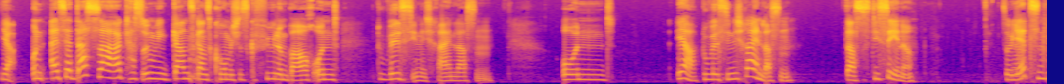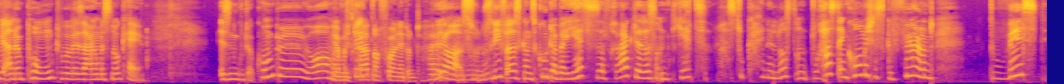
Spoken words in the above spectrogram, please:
ja, und als er das sagt, hast du irgendwie ein ganz, ganz komisches Gefühl im Bauch und du willst ihn nicht reinlassen. Und ja, du willst ihn nicht reinlassen. Das ist die Szene. So, ja. jetzt sind wir an einem Punkt, wo wir sagen müssen, okay, ist ein guter Kumpel, ja, man Wir haben uns gerade noch voll nett unterhalten. Ja, so, ne? es, lief alles ganz gut, aber jetzt fragt er das und jetzt hast du keine Lust und du hast ein komisches Gefühl und du willst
